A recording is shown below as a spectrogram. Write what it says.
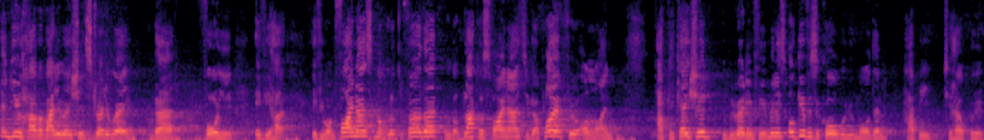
and you'll have a valuation straight away there for you. If you have if you want finance, not look further, we've got Black Finance. You can apply it through online application. We'll be ready in a few minutes or give us a call. We'll be more than happy to help you.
